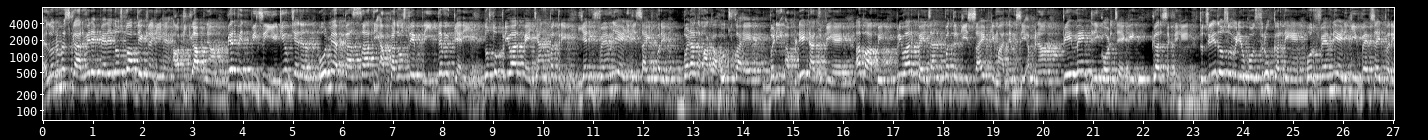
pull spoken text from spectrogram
हेलो नमस्कार। मेरे प्यारे दोस्तों, आप देख रहे हैं आप ही का अपना प्यारे विद पीसी यूट्यूब चैनल और मैं आपका साथ ही आपका दोस्त है प्रीतम प्यारे। दोस्तों, परिवार पहचान पत्र, यानी फैमिली आईडी की साइट पर बड़ा धमाका हो चुका है, बड़ी अपडेट आ चुकी है। अब आप परिवार पहचान पत्र की साइट के माध्यम से अपना पेमेंट रिकॉर्ड चेक कर सकते हैं। तो चलिए दोस्तों वीडियो को शुरू करते हैं और फैमिली आईडी की वेबसाइट पर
